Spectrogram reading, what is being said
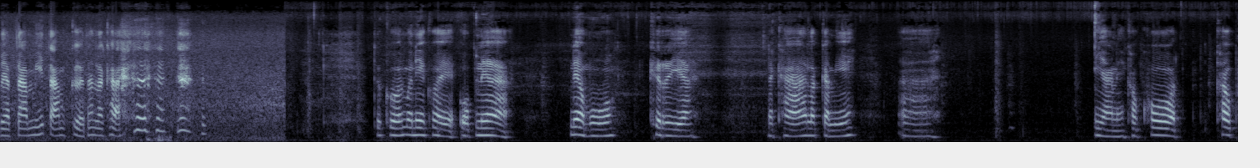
แบบตามมีตามเกิดนั่นแหละค่ะ ทุกคนวันนี้ค่อยอบเนื้อเนื้อหมูเครียนะคะ แล้วก็มีอ่าอย่างนี้ข้าวโพดข้าวโพ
